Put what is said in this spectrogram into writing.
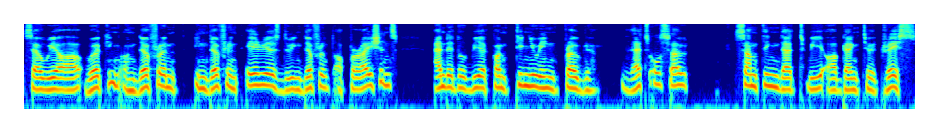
So we are working on different in different areas, doing different operations, and it will be a continuing program. That's also something that we are going to address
